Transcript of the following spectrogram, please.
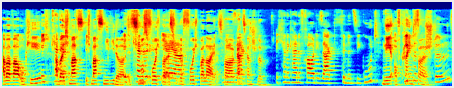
aber war okay. Ich kenne- aber ich mach's, ich mach's nie wieder. Ich es kenne- muss furchtbar. ja, Es tut ja. mir furchtbar leid. Es war gesagt, ganz, ganz schlimm. Ich kenne keine Frau, die sagt, findet sie gut. Nee, auf keinen Gibt Fall. es bestimmt.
